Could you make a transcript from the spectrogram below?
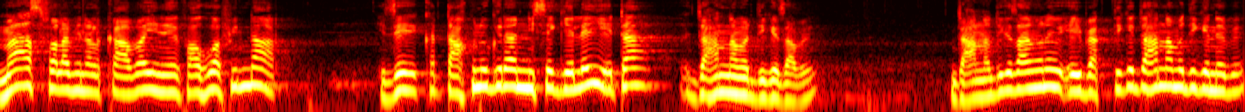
মাস ফালামিনাল কাবাইনে ফাহুয়া ফিন্নার। যে টাকুনুগিরার নিচে গেলেই এটা জাহান্নামের দিকে যাবে। জাহান্নামের দিকে যাবে মানে এই ব্যক্তিকে জাহান্নামের দিকে নেবে।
